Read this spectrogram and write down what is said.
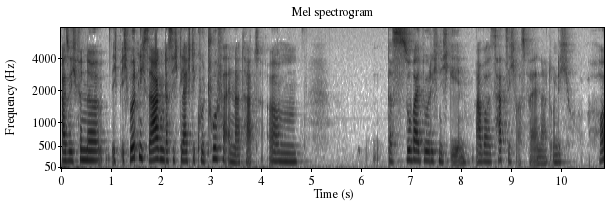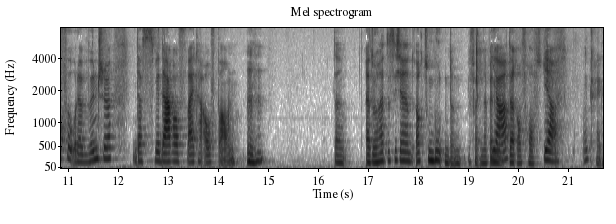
Also ich finde, ich, ich würde nicht sagen, dass sich gleich die Kultur verändert hat. Ähm, das so weit würde ich nicht gehen, aber es hat sich was verändert und ich hoffe oder wünsche, dass wir darauf weiter aufbauen. Mhm. Da, also hat es sich ja auch zum Guten dann verändert, wenn ja. du darauf hoffst. Ja. Okay.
